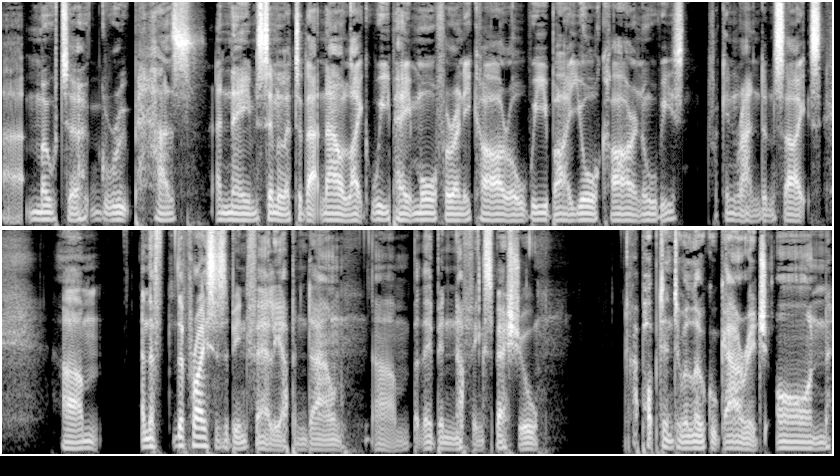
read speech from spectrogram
uh, motor group has a name similar to that now, like We Pay More for Any Car or We Buy Your Car, and all these fucking random sites. Um, and the the prices have been fairly up and down, um, but they've been nothing special. I popped into a local garage on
